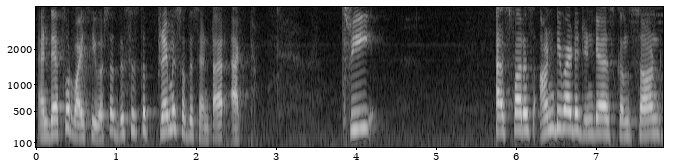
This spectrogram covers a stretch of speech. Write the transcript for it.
and therefore vice versa. This is the premise of this entire act. Three, as far as undivided India is concerned,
